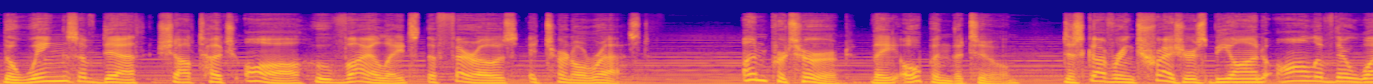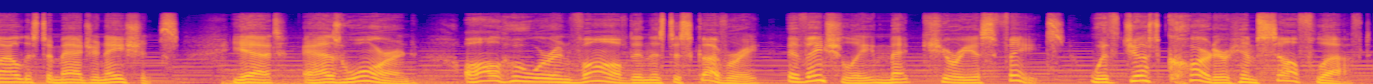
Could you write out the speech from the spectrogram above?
The wings of death shall touch all who violates the pharaoh's eternal rest. Unperturbed, they opened the tomb, discovering treasures beyond all of their wildest imaginations. Yet, as warned, all who were involved in this discovery eventually met curious fates, with just Carter himself left,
